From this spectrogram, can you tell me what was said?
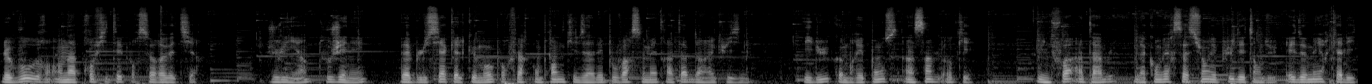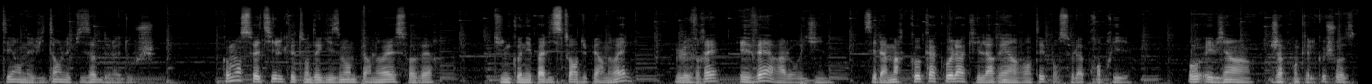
Le bougre en a profité pour se revêtir. Julien, tout gêné, balbutia quelques mots pour faire comprendre qu'ils allaient pouvoir se mettre à table dans la cuisine. Il eut comme réponse un simple OK. Une fois à table, la conversation est plus détendue et de meilleure qualité en évitant l'épisode de la douche. Comment se fait-il que ton déguisement de Père Noël soit vert? Tu ne connais pas l'histoire du Père Noël? Le vrai est vert à l'origine. C'est la marque Coca-Cola qui l'a réinventé pour se l'approprier. Oh, eh bien, j'apprends quelque chose.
